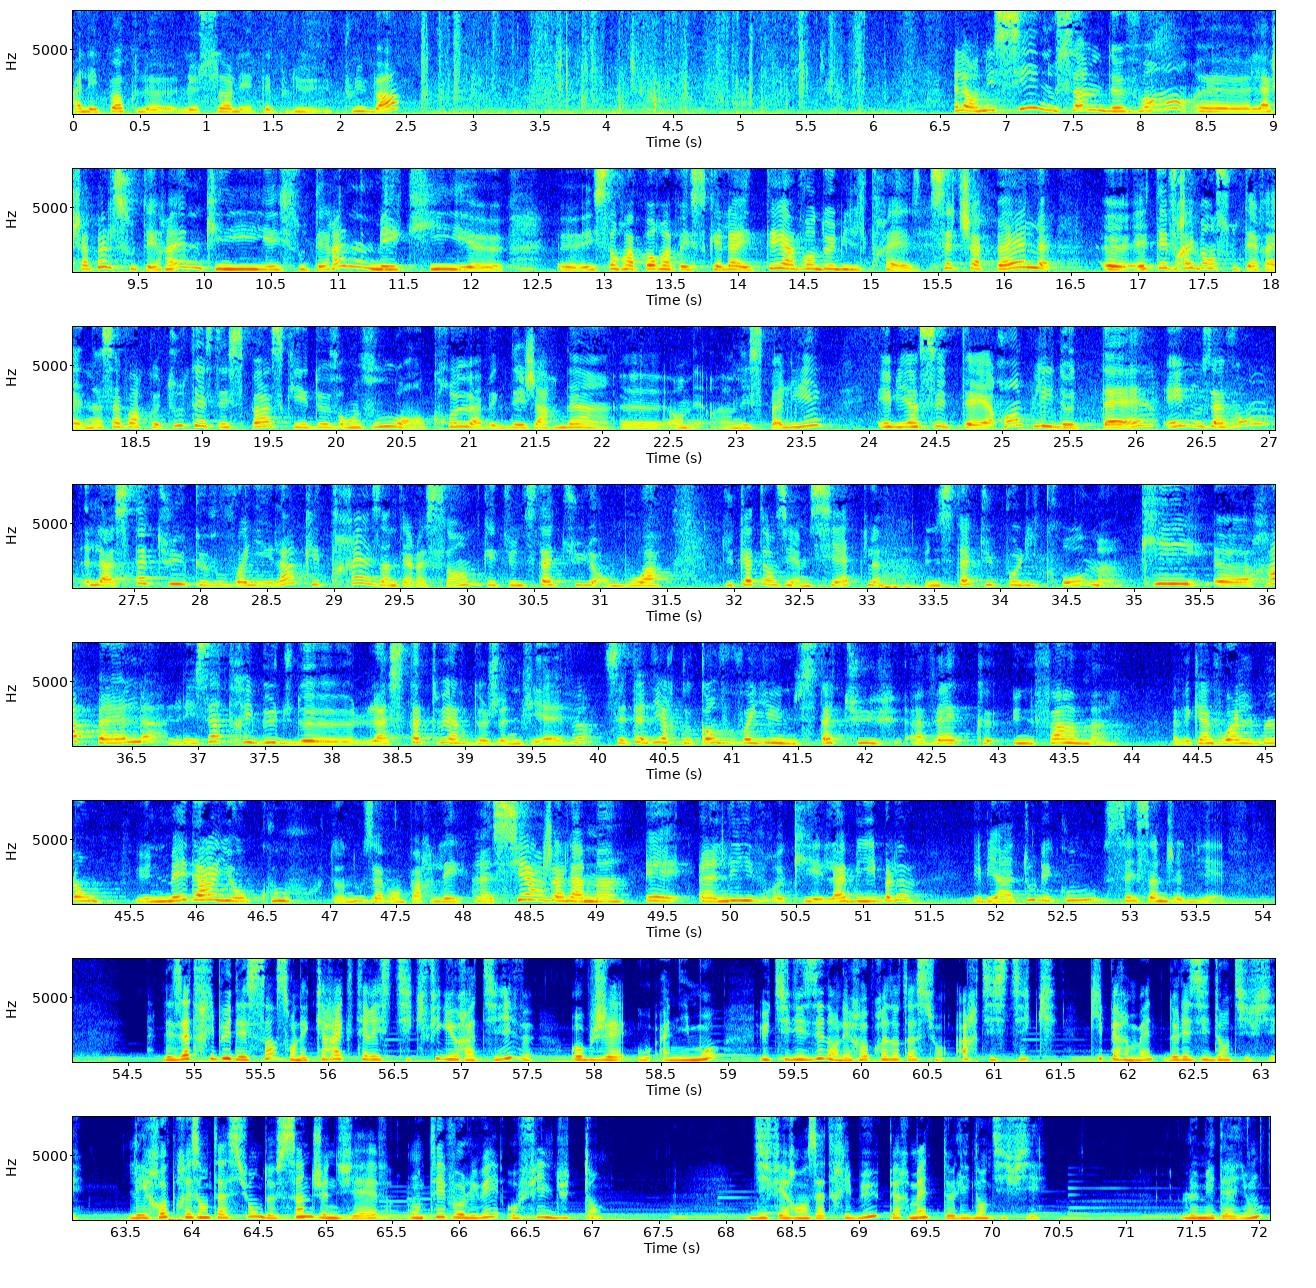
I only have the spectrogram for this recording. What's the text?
à l'époque le, sol était plus, plus bas. Alors ici, nous sommes devant euh, la chapelle souterraine, qui est souterraine, mais qui euh, est sans rapport avec ce qu'elle a été avant 2013. Cette chapelle, euh, était vraiment souterraine, à savoir que tout cet espace qui est devant vous en creux avec des jardins euh, en, espalier, eh bien c'était rempli de terre et nous avons la statue que vous voyez là qui est très intéressante, qui est une statue en bois du XIVe siècle, une statue polychrome qui euh, rappelle les attributs de la statuaire de Geneviève, c'est-à-dire que quand vous voyez une statue avec une femme avec un voile blanc, une médaille au cou dont nous avons parlé, un cierge à la main et un livre qui est la Bible, eh bien à tous les coups, c'est Sainte Geneviève. Les attributs des saints sont les caractéristiques figuratives, objets ou animaux, utilisés dans les représentations artistiques qui permettent de les identifier. Les représentations de Sainte Geneviève ont évolué au fil du temps. Différents attributs permettent de l'identifier. Le médaillon,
